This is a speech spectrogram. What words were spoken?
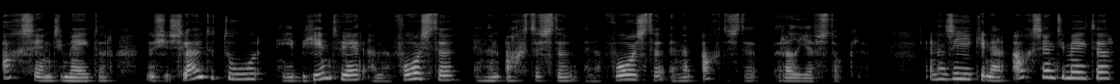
8 centimeter. Dus je sluit de toer en je begint weer aan een voorste en een achterste en een voorste en een achterste relief stokje en dan zie ik je na 8 centimeter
